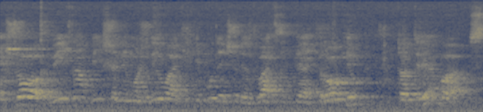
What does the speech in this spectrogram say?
якщо війна більше неможлива, а тільки буде через 25 років, то треба с-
